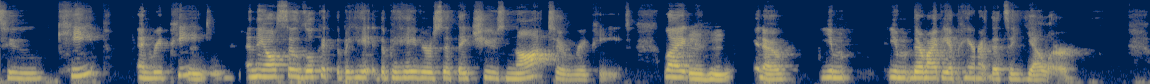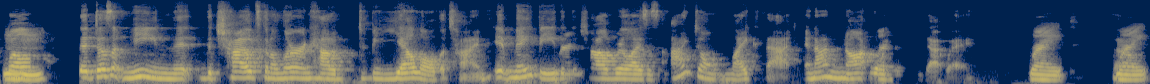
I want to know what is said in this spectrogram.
to keep and repeat mm-hmm. and they also look at the, beha- the behaviors that they choose not to repeat like mm-hmm. you know you, you there might be a parent that's a yeller well mm-hmm. that doesn't mean that the child's going to learn how to, to be yell all the time it may be that the child realizes i don't like that and i'm not going to be that way right so, right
